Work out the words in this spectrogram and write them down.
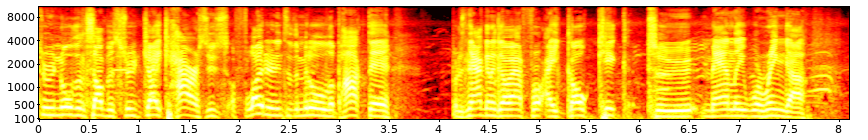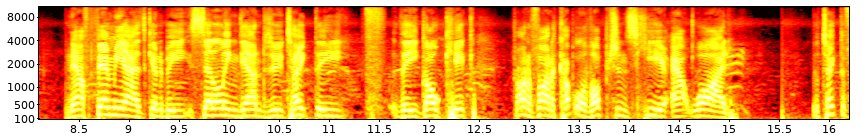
through Northern Suburbs through Jake Harris, who's floated into the middle of the park there, but is now going to go out for a goal kick to Manly Warringah. Now Femia is going to be settling down to take the the goal kick, trying to find a couple of options here out wide. He'll take the,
